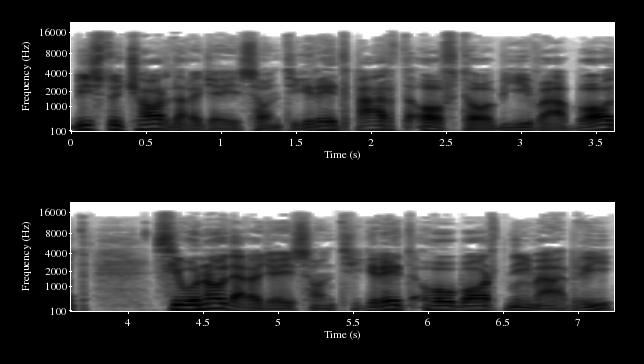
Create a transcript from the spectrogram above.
24 درجه سانتیگراد پرت آفتابی و باد 39 درجه سانتیگراد هوبارت نیمه ابری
